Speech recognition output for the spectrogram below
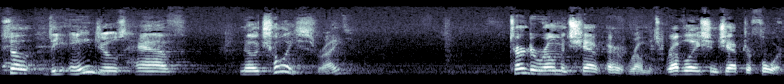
but- So the angels have no choice, right? Turn to Romans chapter Romans Revelation chapter four.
